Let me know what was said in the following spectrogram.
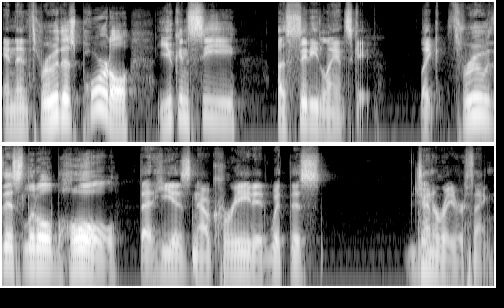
and then through this portal you can see a city landscape like through this little hole that he has now created with this generator thing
